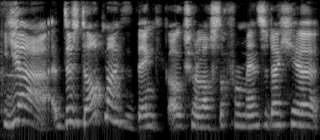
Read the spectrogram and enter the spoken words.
Ja, dus dat maakt het denk ik ook zo lastig voor mensen. Dat je,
